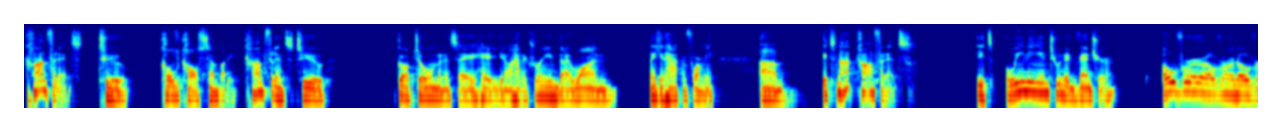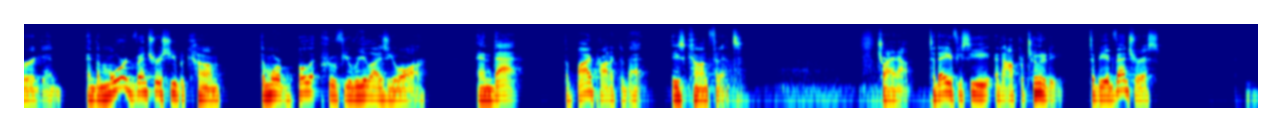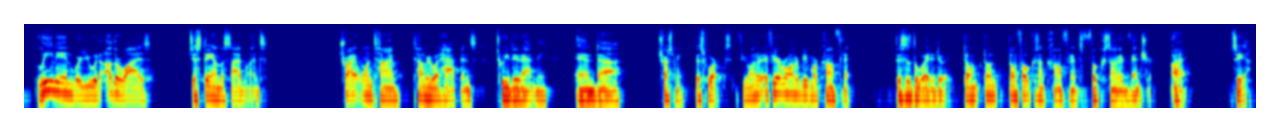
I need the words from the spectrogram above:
confidence to cold call somebody, confidence to go up to a woman and say, "Hey, you know, I had a dream that I won. Make it happen for me." Um, it's not confidence. It's leaning into an adventure over and over and over again. And the more adventurous you become, the more bulletproof you realize you are. And that, the byproduct of that, is confidence. try it out. Today, if you see an opportunity to be adventurous, lean in where you would otherwise just stay on the sidelines. Try it one time. Tell me what happens. Tweet it at me, and uh, trust me, this works. If you want to, if you ever want to be more confident, this is the way to do it. Don't don't don't focus on confidence. Focus on adventure. All right. See ya.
